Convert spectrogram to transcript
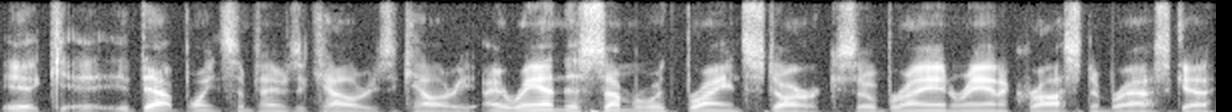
it, at that point sometimes a calorie is a calorie i ran this summer with brian stark so brian ran across nebraska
